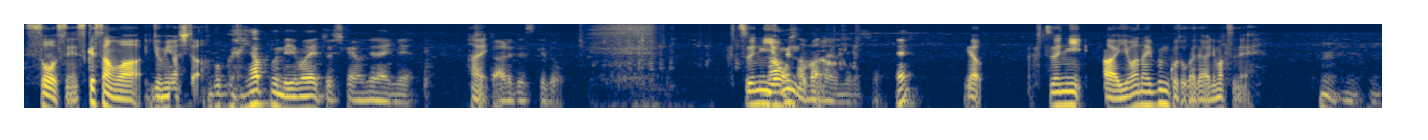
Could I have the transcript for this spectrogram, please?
そうですね。スケさんは読みました？僕、100分で今エイトしか読んでないんで、はい。ちょっとあれですけど。通に読めるのかな？おなさまの読みですよえ？普通に、あ、言わない文庫とかでありますね。うんうんうん。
